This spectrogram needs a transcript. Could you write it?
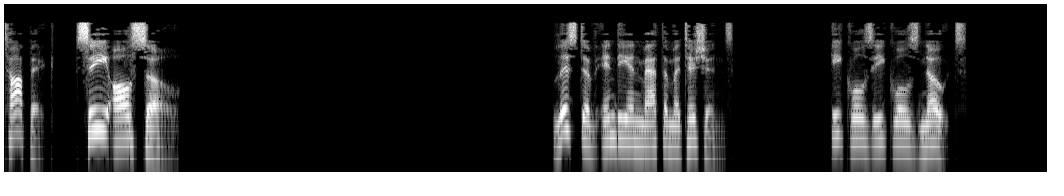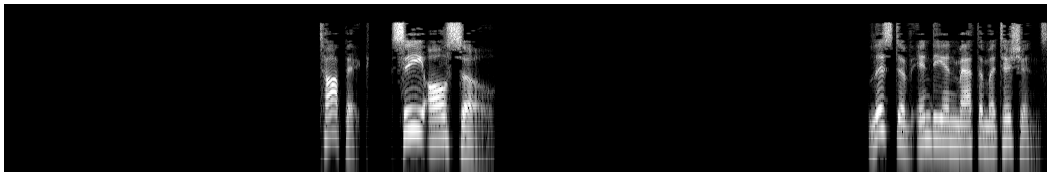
Topic. See also. List of Indian mathematicians. Equals equals notes Topic. See also. List of Indian mathematicians.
